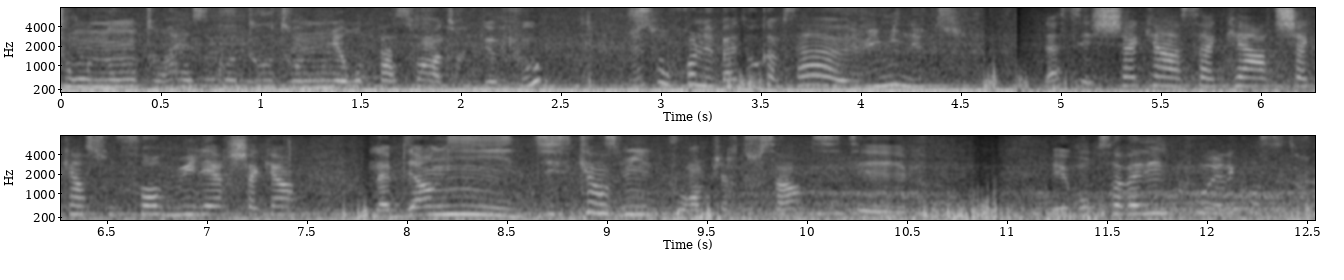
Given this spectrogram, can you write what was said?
ton nom ton escoto ton numéro de passeport un truc de fou. Juste pour prendre le bateau comme ça euh, 8 minutes là c'est chacun a sa carte chacun son formulaire chacun. On a bien mis 10-15 minutes pour remplir tout ça. C'était mais bon ça valait le coup regardez quand c'est trop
